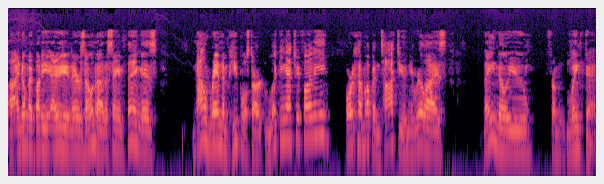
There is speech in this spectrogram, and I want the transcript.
Uh, I know my buddy Eddie in Arizona, the same thing is now random people start looking at you funny or come up and talk to you, and you realize they know you from LinkedIn,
